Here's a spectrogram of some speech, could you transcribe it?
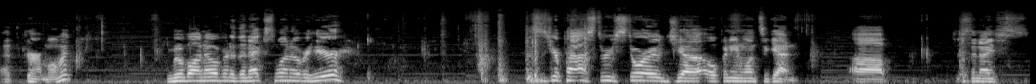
at the current moment. Move on over to the next one over here. This is your pass-through storage uh, opening once again. Uh, just a nice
